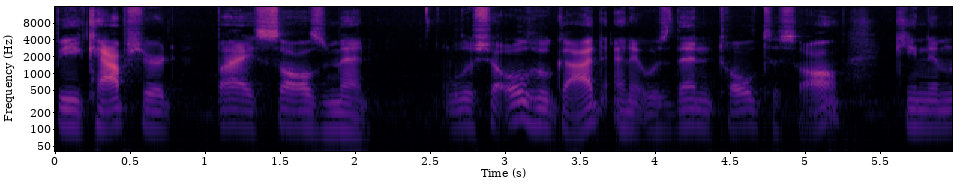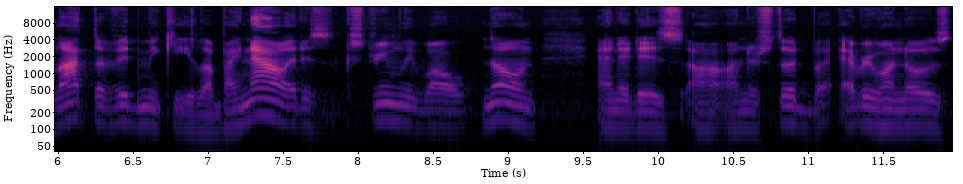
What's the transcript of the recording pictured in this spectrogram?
be captured by Saul's men. God, and it was then told to Saul, David. By now it is extremely well known, and it is uh, understood, but everyone knows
